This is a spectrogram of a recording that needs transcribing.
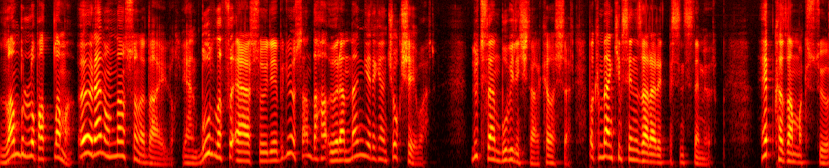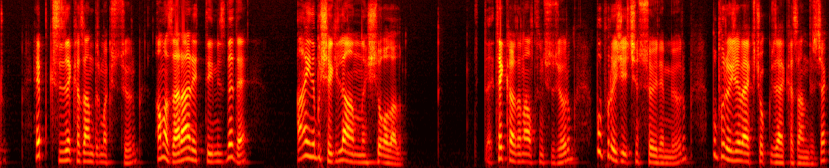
Lamburlop atlama. Öğren ondan sonra dahil ol. Yani bu lafı eğer söyleyebiliyorsan daha öğrenmen gereken çok şey var. Lütfen bu bilinçte arkadaşlar. Bakın ben kimsenin zarar etmesini istemiyorum. Hep kazanmak istiyorum. Hep size kazandırmak istiyorum. Ama zarar ettiğimizde de aynı bu şekilde anlayışlı olalım. Tekrardan altını çiziyorum. Bu proje için söylemiyorum. Bu proje belki çok güzel kazandıracak.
